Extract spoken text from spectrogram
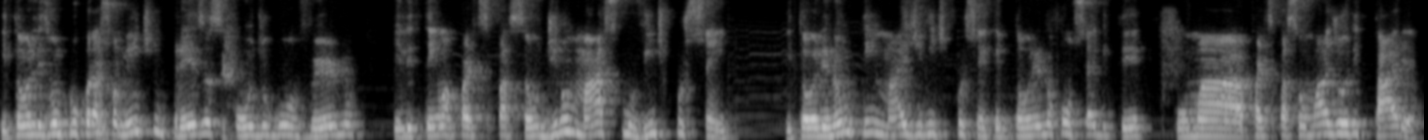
Então eles vão procurar uhum. somente empresas onde o governo ele tem uma participação de no máximo 20%. Então ele não tem mais de 20%, então ele não consegue ter uma participação majoritária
